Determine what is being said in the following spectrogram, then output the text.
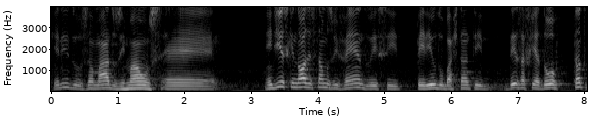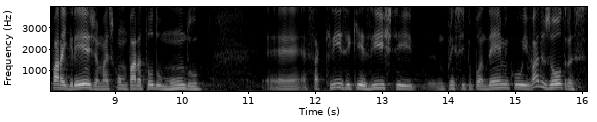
Queridos, amados irmãos, é, em dias que nós estamos vivendo esse período bastante desafiador, tanto para a igreja, mas como para todo o mundo, é, essa crise que existe no princípio pandêmico e várias outras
